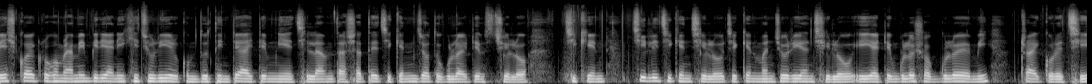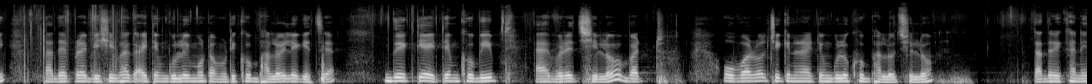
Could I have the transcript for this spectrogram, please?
বেশ কয়েক রকমের, আমি বিরিয়ানি, খিচুড়ি এরকম দু তিনটে আইটেম নিয়েছিলাম। তার সাথে চিকেন যতগুলো আইটেমস ছিল চিকেন চিলি চিকেন ছিল চিকেন মাঞ্চুরিয়ান ছিল, এই আইটেমগুলো সবগুলোই আমি ট্রাই করেছি। তাদের প্রায় বেশিরভাগ আইটেমগুলোই মোটামুটি খুব ভালোই লেগেছে। দু একটি আইটেম খুবই অ্যাভারেজ ছিল বাট ওভারঅল চিকেনের আইটেমগুলো খুব ভালো ছিল। তাদের এখানে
